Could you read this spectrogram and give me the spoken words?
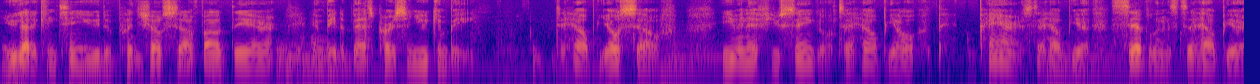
you got to continue to put yourself out there and be the best person you can be to help yourself, even if you're single, to help your parents, to help your siblings, to help your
